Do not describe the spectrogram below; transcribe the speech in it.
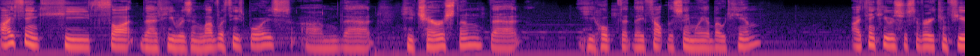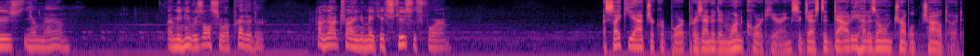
I think he thought that he was in love with these boys, um, that he cherished them, that he hoped that they felt the same way about him. I think he was just a very confused young man. I mean, he was also a predator. I'm not trying to make excuses for him. A psychiatric report presented in one court hearing suggested Doughty had his own troubled childhood.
